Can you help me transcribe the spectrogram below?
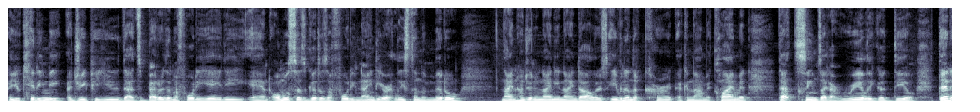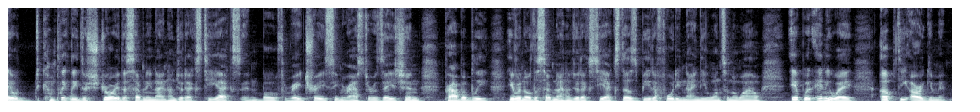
Are you kidding me? A GPU that's better than a 4080 and almost as good as a 4090, or at least in the middle? $999, even in the current economic climate, that seems like a really good deal. Then it would completely destroy the 7900 XTX in both ray tracing, rasterization, probably, even though the 7900 XTX does beat a 4090 once in a while, it would anyway up the argument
